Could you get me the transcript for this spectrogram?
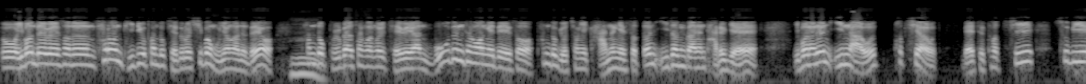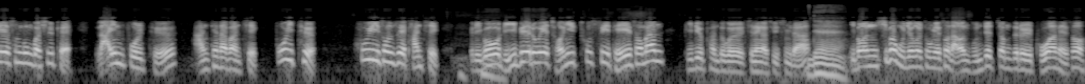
또 이번 대회에서는 새로운 비디오 판독 제도를 시범 운영하는데요. 음. 판독 불가 상황을 제외한 모든 상황에 대해서 판독 요청이 가능했었던 이전과는 다르게 이번에는 인아웃, 터치아웃, 네트 터치, 수비의 성공과 실패, 라인 폴트, 안테나 반칙, four hit, 후위 선수의 반칙, 그리고 음. 리베로의 전위 토스에 대해서만 비디오 판독을 진행할 수 있습니다. 네. 이번 시범 운영을 통해서 나온 문제점들을 보완해서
